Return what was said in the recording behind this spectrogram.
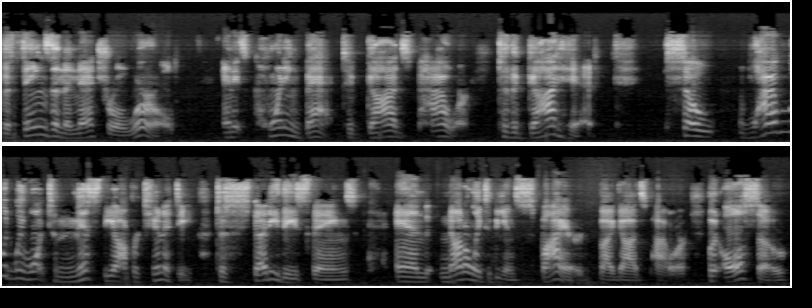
the things in the natural world, and it's pointing back to God's power, to the Godhead. So, why would we want to miss the opportunity to study these things and not only to be inspired by God's power, but also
